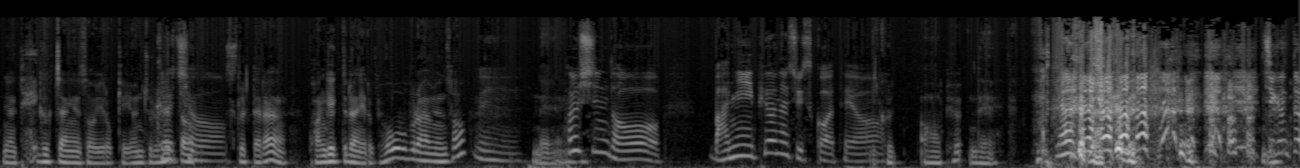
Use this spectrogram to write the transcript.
그냥 대극장에서 이렇게 연주를 그렇죠. 했을 때랑 관객들이랑 이렇게 호흡을 하면서 네. 네. 훨씬 더 많이 표현할 수 있을 것 같아요. 그, 어, 표, 네. 지금 또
